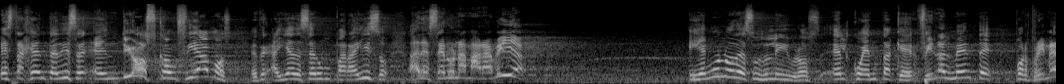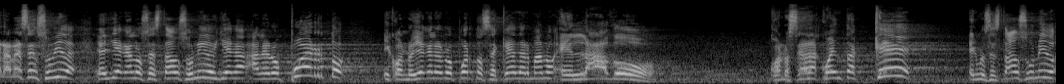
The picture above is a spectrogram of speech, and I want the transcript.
esta gente dice, en Dios confiamos. ahí ha de ser un paraíso, ha de ser una maravilla. Y en uno de sus libros, él cuenta que finalmente, por primera vez en su vida, él llega a los Estados Unidos, llega al aeropuerto, y cuando llega al aeropuerto se queda, hermano, helado. Cuando se da cuenta que en los Estados Unidos,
